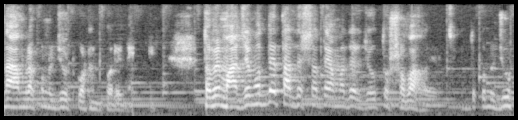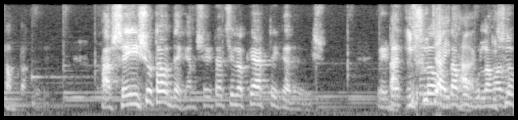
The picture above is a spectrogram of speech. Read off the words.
না আমরা কোনো জোট গঠন করিনি। তবে মাঝে মধ্যে তাদের সাথে আমাদের যৌথ সভা হয়েছে কিন্তু কোনো জোট আমরা করি আর সেই ইস্যুটাও দেখেন সেটা ছিল কেয়ারটেকারের ইস্যু ইস্যু ইস্যু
